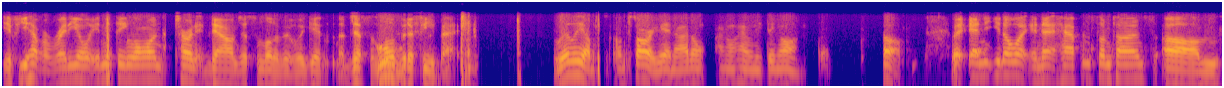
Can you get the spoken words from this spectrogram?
if you have a radio or anything on, turn it down just a little bit. We're getting just a little Ooh. bit of feedback. Really, I'm I'm sorry. Yeah, no, I don't I don't have anything on. Oh, and you know what? And that happens sometimes. Um,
